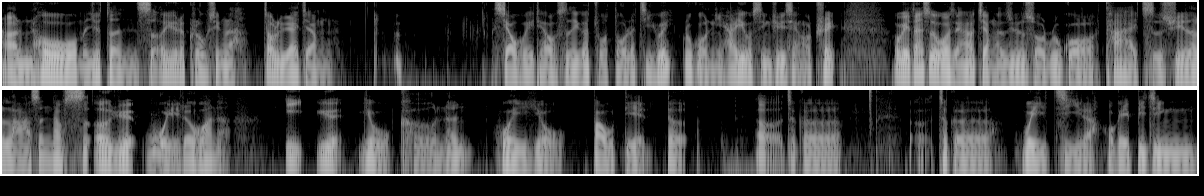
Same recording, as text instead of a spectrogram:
然后我们就等十二月的 closing 了。照理来讲，小回调是一个做多的机会。如果你还有兴趣想要 trade，OK，但是我想要讲的就是说，如果它还持续的拉升到十二月尾的话呢，一月有可能会有暴跌的。呃，这个呃，这个危机了，OK，毕竟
